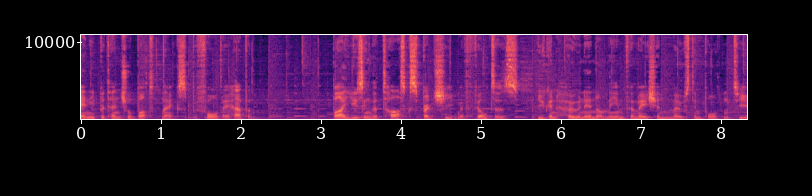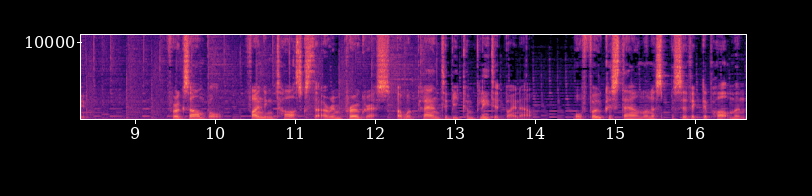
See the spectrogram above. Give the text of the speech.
any potential bottlenecks before they happen. By using the task spreadsheet with filters, you can hone in on the information most important to you. For example, finding tasks that are in progress but were planned to be completed by now, or focus down on a specific department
